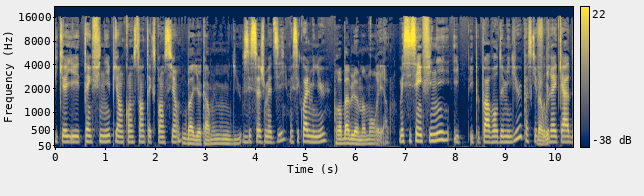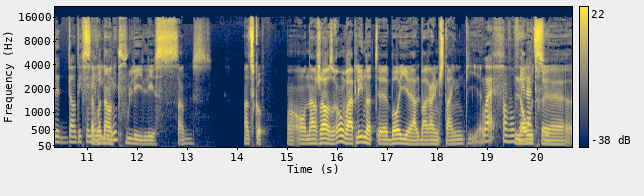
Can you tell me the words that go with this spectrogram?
puis qu'il est infini, puis en constante expansion, Ben, il y a quand même un milieu. c'est ça je me dis. Mais c'est quoi le milieu? Probablement Montréal. Mais si c'est infini, il, il peut pas avoir de milieu parce qu'il Ben oui. faudrait qu'à de- d'en définir Ça va les dans limites. tous les, les sens. En tout cas, on, on en jasera. On va appeler notre euh, boy euh, Albert Einstein, puis euh, Ouais, l'autre, euh,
